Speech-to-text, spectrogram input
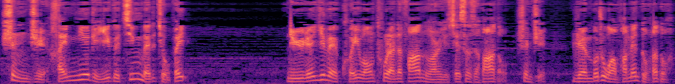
甚至还捏着一个精美的酒杯。女人因为魁王突然的发怒而有些瑟瑟发抖，甚至忍不住往旁边躲了躲。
